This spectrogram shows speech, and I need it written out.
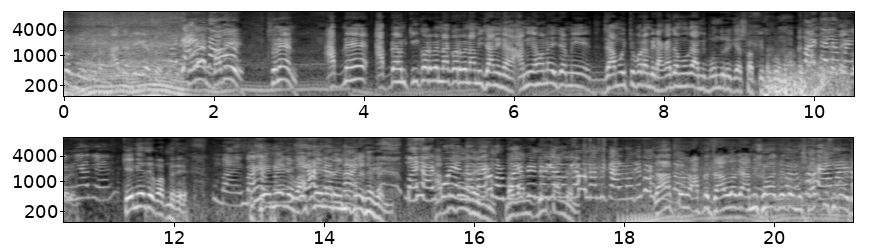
করব পুরো আচ্ছা ঠিক আছে। ভাবি শুনেন আপনি আপনি এখন কি করবেন না করবেন আমি জানি না। আমি এখন এই যে আমি জামু একটু পরে আমি ঢাকা যাব আমি বন্ধুরে গিয়ে সবকিছু কমবো আপনি কে নিয়ে যাব আপনারে? ভাই ভাই কে নিয়ে যাব? আপনি এবারে এনে। থাকেন। যা তো? আপনি যার লগে আমি সব আগে সব কিছু করে দিব।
